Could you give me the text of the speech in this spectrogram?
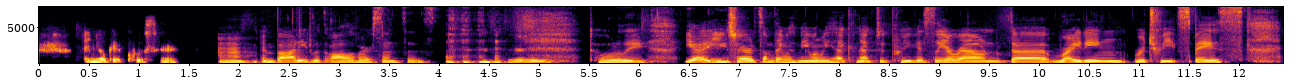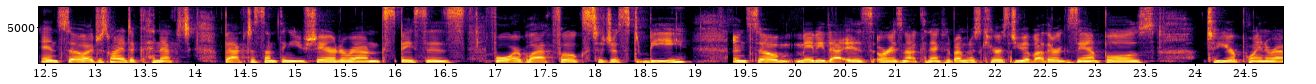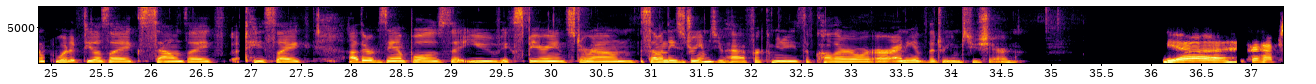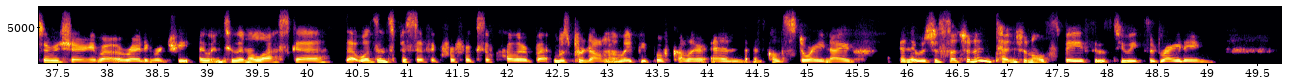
and you'll get closer. Mm, embodied with all of our senses. mm-hmm. Totally. Yeah, you shared something with me when we had connected previously around the writing retreat space. And so I just wanted to connect back to something you shared around spaces for Black folks to just be. And so maybe that is or is not connected, but I'm just curious do you have other examples? To your point around what it feels like, sounds like, tastes like, other examples that you've experienced around some of these dreams you have for communities of color or, or any of the dreams you shared? Yeah, perhaps I was sharing about a writing retreat I went to in Alaska that wasn't specific for folks of color, but was predominantly people of color. And it's called Storyknife. And it was just such an intentional space. It was two weeks of writing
